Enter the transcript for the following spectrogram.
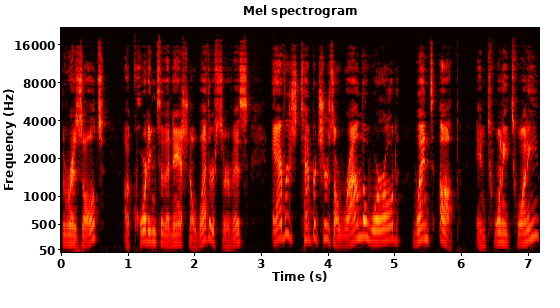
The result? According to the National Weather Service, average temperatures around the world went up in 2020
